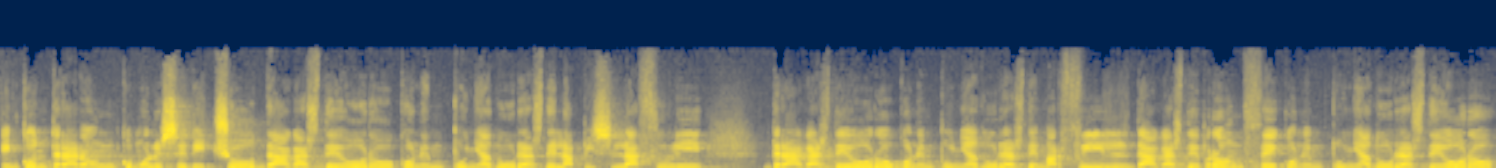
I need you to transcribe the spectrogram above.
Encontraron, como les he dicho, dagas de oro con empuñaduras de lapislázuli, dragas de oro con empuñaduras de marfil, dagas de bronce con empuñaduras de oro,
